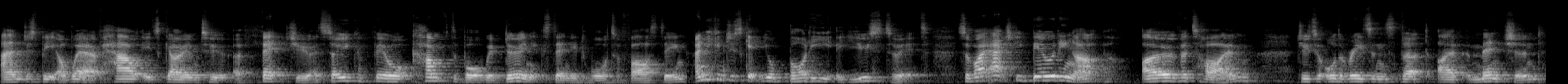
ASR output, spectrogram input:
and just be aware of how it's going to affect you and so you can feel comfortable with doing extended water fasting and you can just get your body used to it. So by actually building up over time due to all the reasons that I've mentioned,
